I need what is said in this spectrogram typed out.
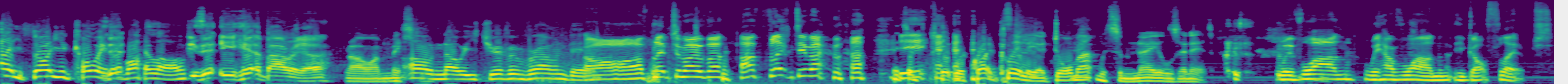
I saw you coming Is a mile off. He's hit, he hit a barrier. Oh, I missed. Oh you. no, he's driven round it. Oh, I flipped him over. I flipped him over. It's a, Yeah. it was quite clearly a doormat with some nails in it. With one, we have one. He got flipped.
